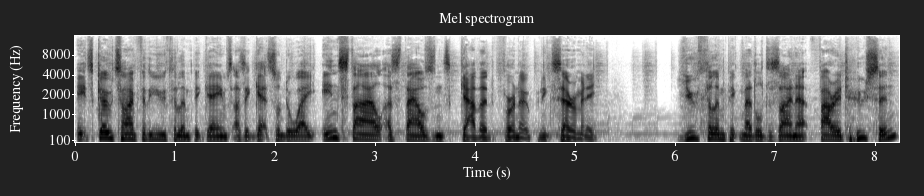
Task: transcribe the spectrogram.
It's go time for the Youth Olympic Games as it gets underway in style as thousands gathered for an opening ceremony. Youth Olympic medal designer Farid Hussein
